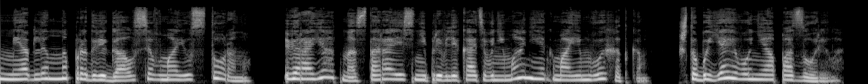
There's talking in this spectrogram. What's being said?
медленно продвигался в мою сторону, вероятно, стараясь не привлекать внимания к моим выходкам, чтобы я его не опозорила.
